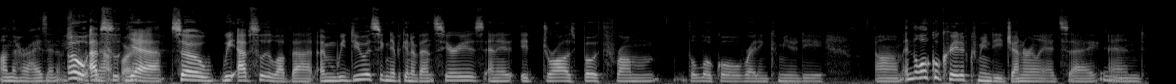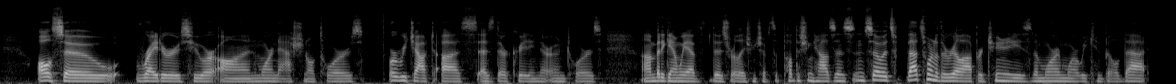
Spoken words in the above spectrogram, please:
on the horizon? That we should Oh, absolutely. Yeah. So we absolutely love that. I mean, we do a significant event series, and it, it draws both from the local writing community um, and the local creative community generally, I'd say, and also writers who are on more national tours or reach out to us as they're creating their own tours. Um, but again, we have those relationships with publishing houses, and so it's that's one of the real opportunities. The more and more we can build that,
